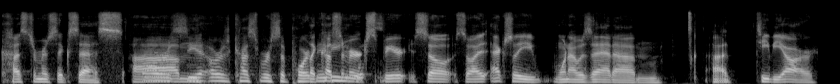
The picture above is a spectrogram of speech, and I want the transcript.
Customer success. or, Um, see, or customer support? like maybe? customer experience. So, so I actually, when I was at um, uh, TBR,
